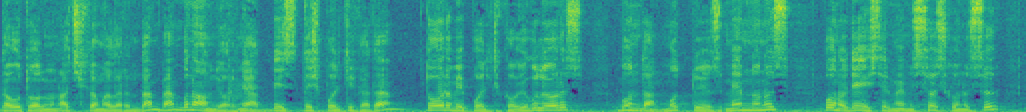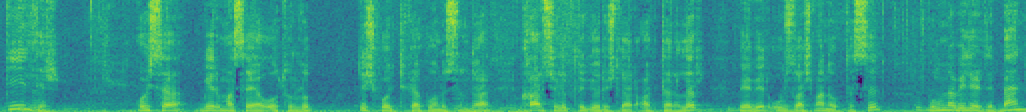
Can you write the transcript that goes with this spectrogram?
Davutoğlu'nun açıklamalarından ben bunu anlıyorum. Yani biz dış politikada doğru bir politika uyguluyoruz. Bundan mutluyuz, memnunuz. Bunu değiştirmemiz söz konusu değildir. Oysa bir masaya oturulup dış politika konusunda karşılıklı görüşler aktarılır ve bir uzlaşma noktası bulunabilirdi. Ben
